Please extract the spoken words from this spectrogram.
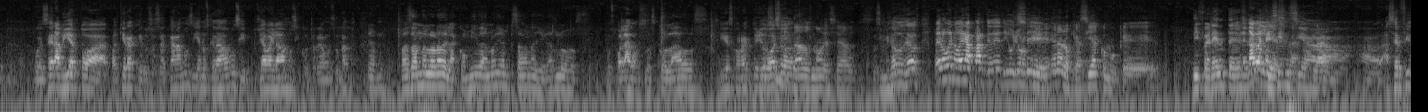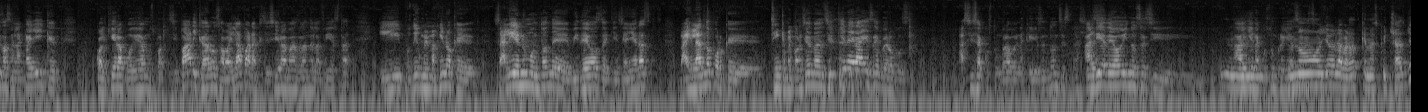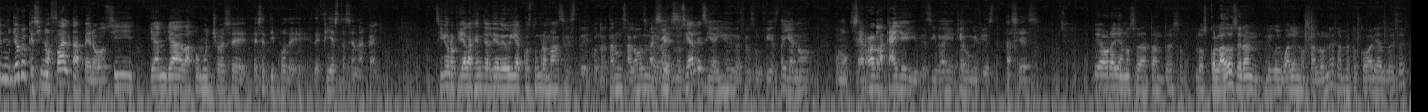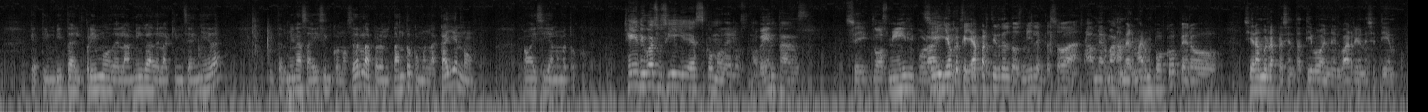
pues era abierto a cualquiera que nos acercáramos y ya nos quedábamos y pues ya bailábamos y cotorreábamos un rato, Ya pasando la hora de la comida, ¿no? Ya empezaban a llegar los, los colados. los colados. Sí, es correcto. Yo Los eso- invitados no deseados. los invitados deseados. Pero bueno, era parte de, digo, yo sí, creo que era lo que hacía como que diferente. le daba la, fiesta, esencia claro. a, a hacer fiestas en la calle y que cualquiera podíamos participar y quedarnos a bailar para que se hiciera más grande la fiesta. Y pues digo, me imagino que salí en un montón de videos de quinceañeras bailando porque sin que me conocieran van a decir quién era ese, pero pues así se acostumbraba en aquellos entonces. Así Al día de hoy no sé si alguien acostumbra ya a hacer No, eso. yo la verdad que no he escuchado. Yo, yo creo que sí no falta, pero sí ya, ya bajó mucho ese, ese tipo de, de fiestas en la calle. Sí, yo creo que ya la gente al día de hoy ya acostumbra más este, contratar un salón de Así eventos es. sociales y ahí hacer su fiesta, ya no como cerrar la calle y decir, ay, aquí hago mi fiesta. Así es. Y ahora ya no se da tanto eso. Los colados eran, digo, igual en los salones, a mí me tocó varias veces, que te invita el primo de la amiga de la quinceañera y terminas ahí sin conocerla, pero en tanto como en la calle no. No, ahí sí ya no me tocó. Sí, digo, eso sí es como de los noventas, Sí. 2000, por Sí, ahí. yo creo que este, ya a partir del 2000 empezó a, a mermar. a mermar un poco, pero sí era muy representativo en el barrio en ese tiempo.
